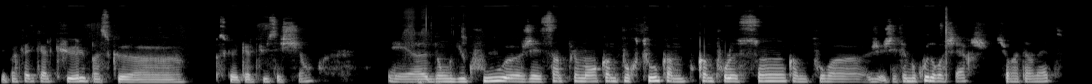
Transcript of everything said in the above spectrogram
J'ai pas fait de calcul parce que euh, parce que le calcul c'est chiant. Et euh, donc du coup, euh, j'ai simplement, comme pour tout, comme, comme pour le son, comme pour, j'ai fait beaucoup de recherches sur Internet,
